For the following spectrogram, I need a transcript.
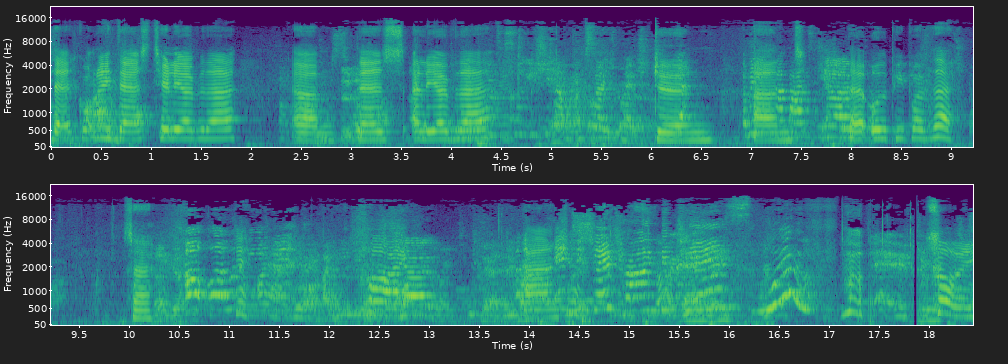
There's Courtney, there's Tilly over there, um, there's Ellie over there, Dun, and there are other people over there. So, yeah. And sorry,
